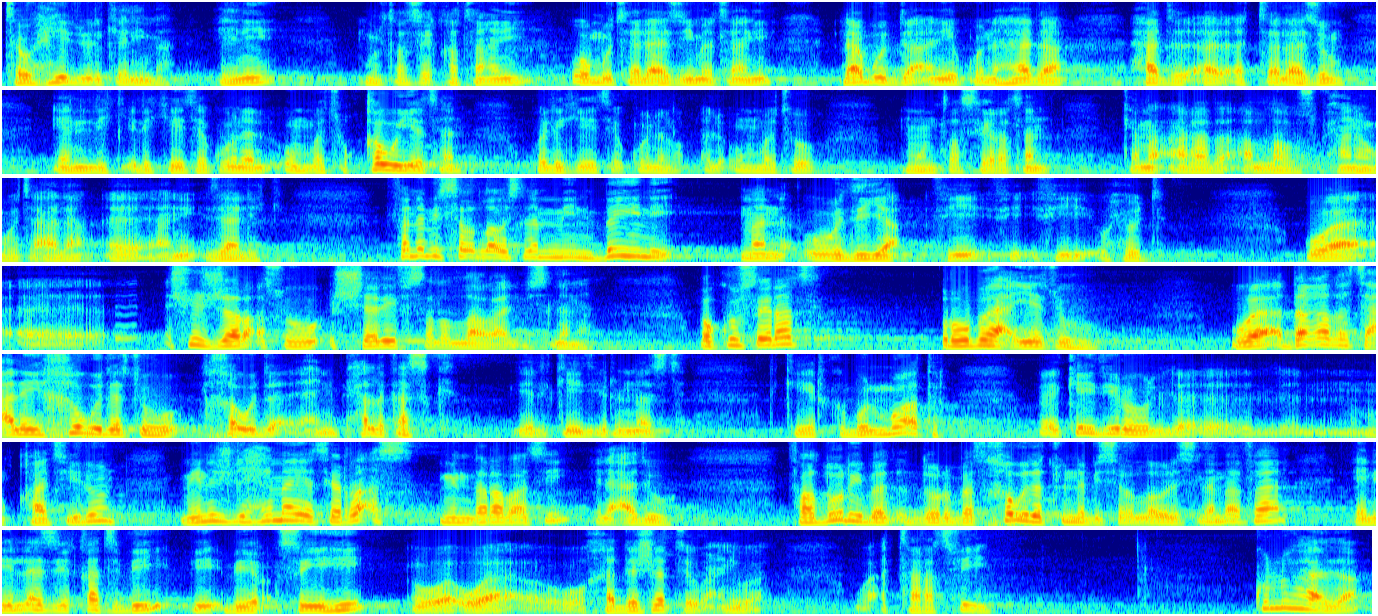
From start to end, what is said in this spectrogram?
توحيد الكلمة. يعني ملتصقتان ومتلازمتان. لا بد أن يكون هذا هذا التلازم يعني لكي تكون الأمة قوية ولكي تكون الأمة منتصرة كما أراد الله سبحانه وتعالى آه، يعني ذلك. فالنبي صلى الله عليه وسلم من بين من أوذي في, في, في أحد. وشج رأسه الشريف صلى الله عليه وسلم وكسرت رباعيته وضغطت عليه خودته الخودة يعني بحال الكاسك ديال كيديروا الناس كي يركبوا المواطر كيديروه المقاتلون من أجل حماية الرأس من ضربات العدو. فضربت ضربت خودة النبي صلى الله عليه وسلم ف يعني لزقت برأسه وخدشته يعني وأثرت فيه. كل هذا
